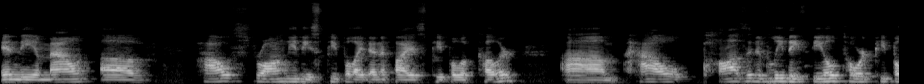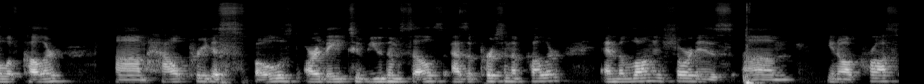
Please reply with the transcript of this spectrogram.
in the amount of how strongly these people identify as people of color, um, how positively they feel toward people of color, um, how predisposed are they to view themselves as a person of color, and the long and short is, um, you know, across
